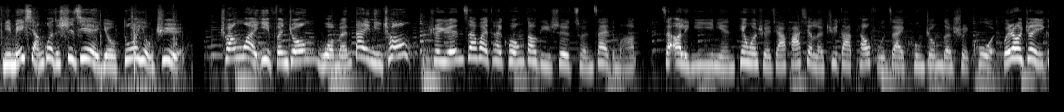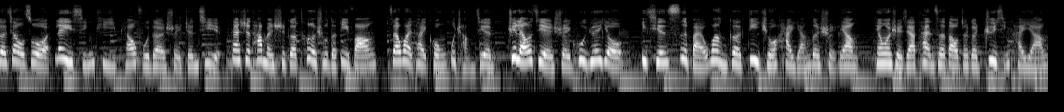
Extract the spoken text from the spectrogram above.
你没想过的世界有多有趣？窗外一分钟，我们带你冲！水源在外太空到底是存在的吗？在二零一一年，天文学家发现了巨大漂浮在空中的水库，围绕着一个叫做类型体漂浮的水蒸气。但是它们是个特殊的地方，在外太空不常见。据了解，水库约有一千四百万个地球海洋的水量。天文学家探测到这个巨型海洋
